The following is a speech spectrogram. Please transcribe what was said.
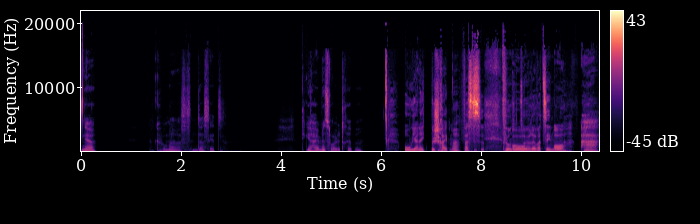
Ja. Guck mal, was ist denn das jetzt? Die geheimnisvolle Treppe. Oh, Janik, beschreib mal, was für unsere Oh. Zuhörer, was sehen wir? Oh, ah.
